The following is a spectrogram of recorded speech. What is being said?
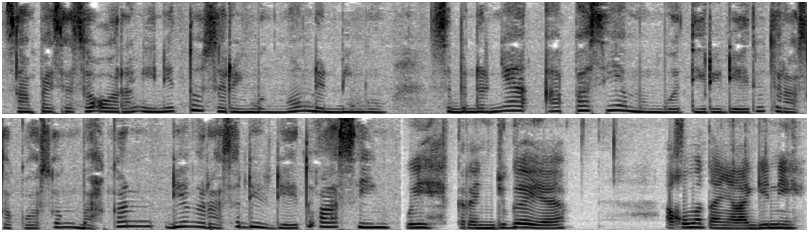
Sampai seseorang ini tuh sering bengong dan bingung. Sebenarnya apa sih yang membuat diri dia itu terasa kosong? Bahkan dia ngerasa diri dia itu asing. Wih keren juga ya. Aku mau tanya lagi nih.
